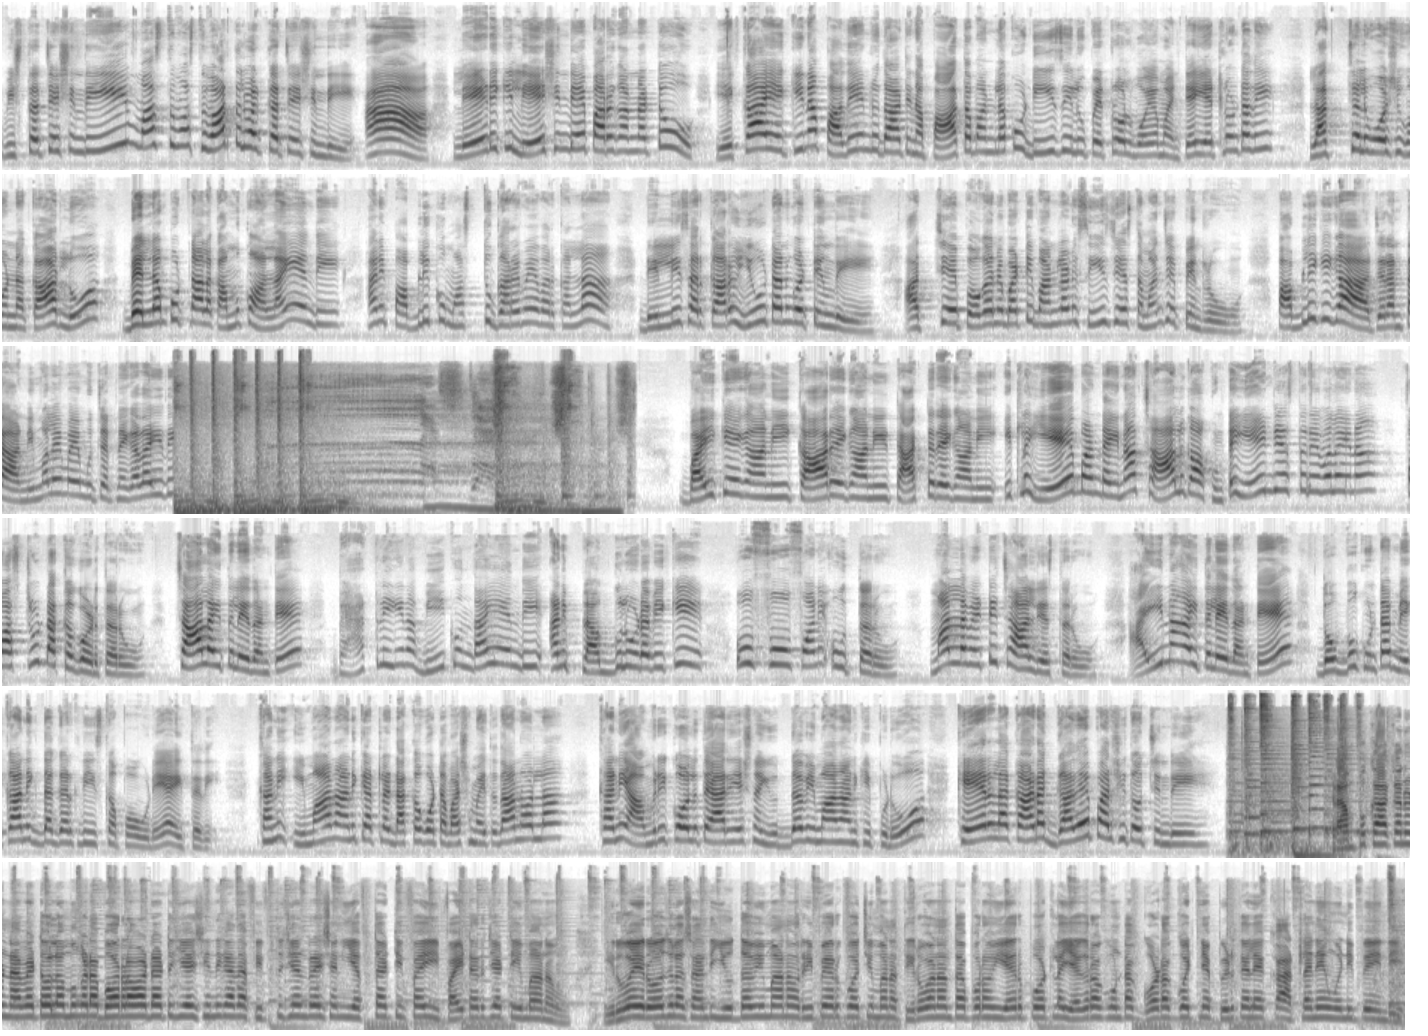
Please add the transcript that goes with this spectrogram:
విస్తొచ్చేసింది. మస్తు మస్తు వార్తలు పట్టుకొచ్చేసింది. ఆ లేడీకి లేచిందే పరుగన్నట్టు ఎక్కా ఎక్కిన పదేండ్లు దాటిన పాత బండ్లకు డీజిల్ పెట్రోల్ పోయమంటే ఎట్లుంటది? లచ్చలు పోసి కొన్న కార్లు బెల్లం పుట్నాలకు అమ్ముకోవాలనా ఏంది? అని పబ్లిక్ మస్తు గరమే వరకల్లా ఢిల్లీ సర్కారు యూ టర్న్ కొట్టింది. అచ్చే పొగని బట్టి బండ్లను సీజ్ చేస్తామని చెప్పిండ్రు. పబ్లిక్ ఇక జరంతా నిమ్మలేమై ముచ్చట్నే కదా ఇది. బైకే కానీ కారే కానీ ట్రాక్టరే కానీ ఇట్లా ఏ బండైనా చాలు కాకుంటే ఏం చేస్తారు ఎవరైనా ఫస్ట్ డక్క కొడతారు. చాలా అయితే లేదంటే బ్యాటరీ ఈయన వీక్ ఉందా ఏంది? అని ప్లగ్గులు ఉడవికి ఉఫ్ ఉఫ్ అని ఊతారు మళ్ళీ పెట్టి చాలు చేస్తారు. అయినా అయితే లేదంటే దొబ్బుకుంటా మెకానిక్ దగ్గరికి తీసుకుపోవుడే అవుతుంది కానీ విమానానికి అట్లా డక్క కొట్ట వశం అవుతుంది దానివల్ల కానీ అమెరికోలు తయారు చేసిన యుద్ధ విమానానికి ఇప్పుడు కేరళ కాడ గదే పరిస్థితి వచ్చింది ట్రంప్ కాకను నవెటోలో ముంగడ బోర్లవాడట్టు చేసింది కదా fifth generation F thirty five fighter jet విమానం. ఇరవై రోజుల సంధి యుద్ధ విమానం రిపేర్కు వచ్చి మన తిరువనంతపురం ఎయిర్పోర్ట్లో ఎగరకుండా గోడకు కొట్టిన పిడక లెక్క అట్లనే ఉండిపోయింది.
